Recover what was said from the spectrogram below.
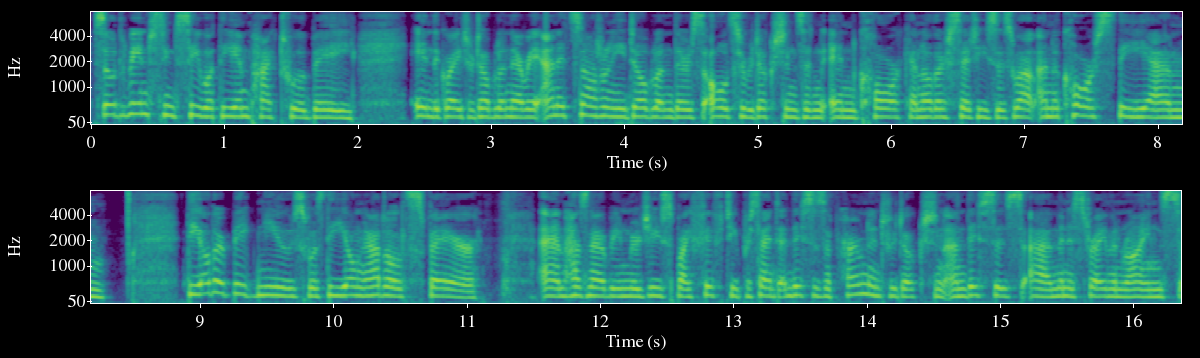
So it'll be interesting to see what the impact will be in the Greater Dublin area. And it's not only Dublin. There's also reductions in, in Cork and other cities as well. And of course, the um, the other big news was the young adults fare um, has now been reduced by fifty percent, and this is a permanent reduction. And this is uh, Minister Eamon Ryan's,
